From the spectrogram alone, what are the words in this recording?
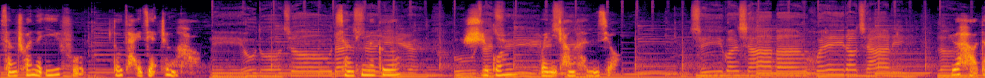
想穿的衣服都裁剪正好，想听的歌，时光为你唱很久。约好的，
